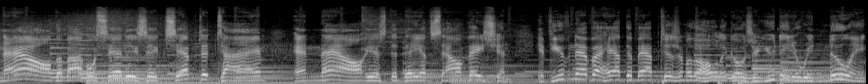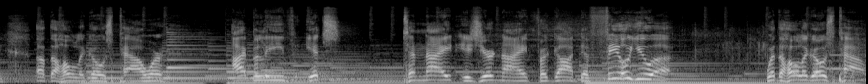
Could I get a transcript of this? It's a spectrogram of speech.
Now, the Bible said, is accepted time, and now is the day of salvation. If you've never had the baptism of the Holy Ghost or you need a renewing of the Holy Ghost power, I believe it's tonight is your night for God to fill you up with the Holy Ghost power.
